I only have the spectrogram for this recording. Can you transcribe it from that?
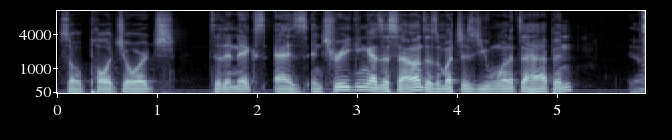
So Paul George to the Knicks, as intriguing as it sounds, as much as you want it to happen. Yep.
